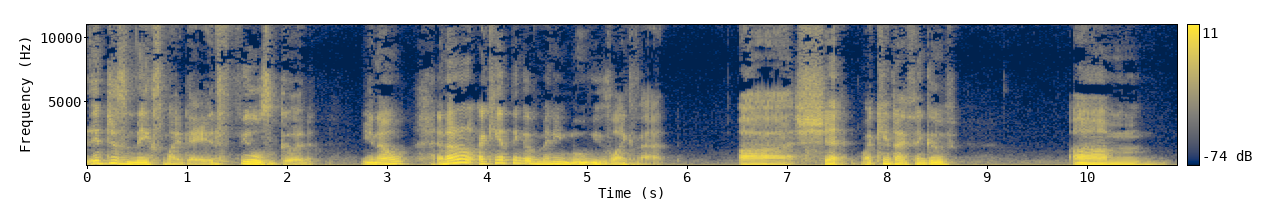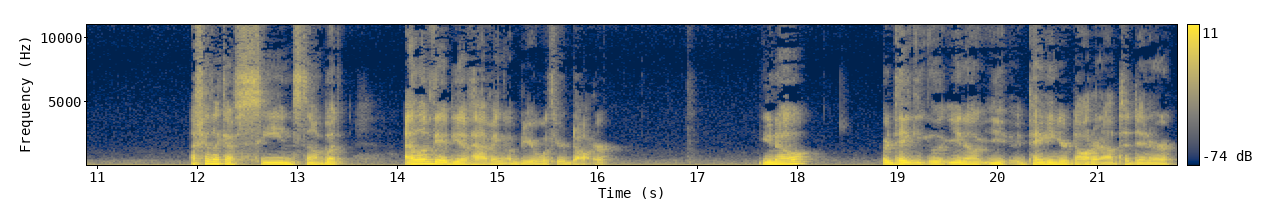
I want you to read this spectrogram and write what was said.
it just makes my day. It feels good, you know? And I don't I can't think of many movies like that. Uh shit. Why can't I think of um I feel like I've seen some, but I love the idea of having a beer with your daughter. You know? Or taking you know, you, taking your daughter out to dinner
